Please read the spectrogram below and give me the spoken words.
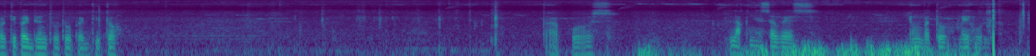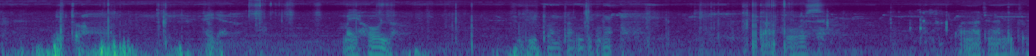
45 yung 225 dito. Tapos, lock niya sa west. Yung bato, may hole. Dito. Ayan. May hole. So, dito ang target niya. Tapos, kuha natin ang dito.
